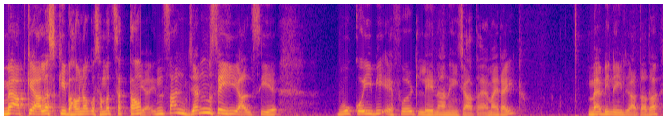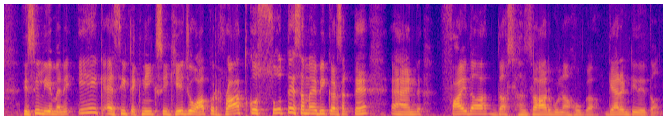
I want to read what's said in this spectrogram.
मैं आपके आलस की भावना को समझ सकता हूँ। इंसान जन्म से ही आलसी है। वो कोई भी एफर्ट लेना नहीं चाहता है माई राइट मैं भी नहीं चाहता था। इसीलिए मैंने एक ऐसी टेक्निक सीखी है जो आप रात को सोते समय भी कर सकते हैं एंड फ़ायदा दस हज़ार गुना होगा गारंटी देता हूँ।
